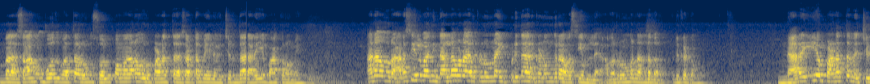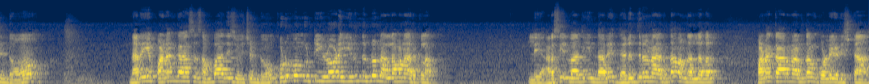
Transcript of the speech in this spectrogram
இப்ப சாகும் போது பார்த்தா ரொம்ப சொல்பமான ஒரு பணத்தை சட்டப்பையில் வச்சிருந்தா நிறைய பாக்குறோமே ஆனா ஒரு அரசியல்வாதி நல்லவனா இருக்கணும்னா இப்படிதான் இருக்கணுங்கிற அவசியம் இல்லை. அவர் ரொம்ப நல்லவர் இருக்கட்டும். நிறைய பணத்தை வச்சுட்டோம் நிறைய பணங்காசு சம்பாதிச்சு வச்சுட்டோம் குடும்பம் குட்டிகளோட இருந்துட்டும் நல்லவனா இருக்கலாம். இல்லையா அரசியல்வாதி இருந்தாலே தரித்திரனா இருந்தா அவன் நல்லவன். பணக்காரனா இருந்தா அவன் கொள்ளையடிச்சிட்டான்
